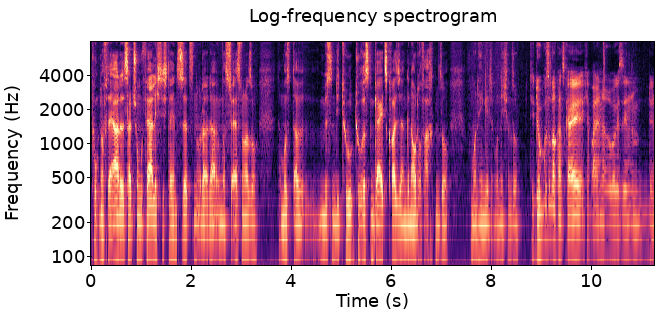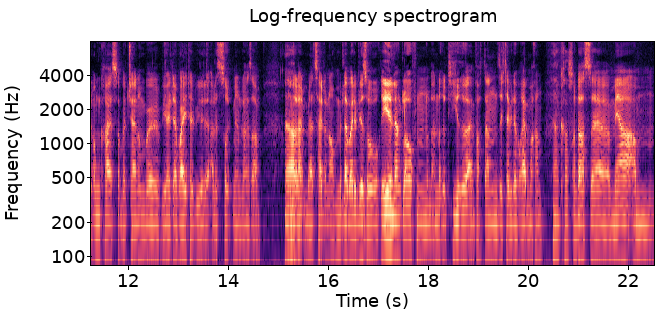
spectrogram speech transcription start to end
Punkten auf der Erde ist halt schon gefährlich, sich da hinzusetzen oder da irgendwas zu essen oder so. Da, muss, da müssen die tu Touristen-Guides quasi dann genau drauf achten, so, wo man hingeht und wo nicht und so. Die Dokus sind auch ganz geil. Ich habe einen darüber gesehen, in den Umkreis bei Tschernobyl, wie halt der Wald halt wieder alles zurücknimmt langsam. Ja. Und dann halt mit der Zeit dann auch mittlerweile wieder so Rehe langlaufen und andere Tiere einfach dann sich da wieder breit machen. Ja, krass. Und das äh, mehr am,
